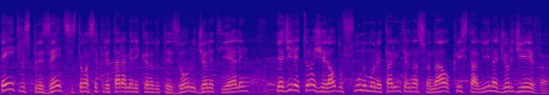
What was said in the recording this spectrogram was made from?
Entre os presentes estão a secretária americana do Tesouro, Janet Yellen, e a diretora-geral do Fundo Monetário Internacional, Cristalina Georgieva.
